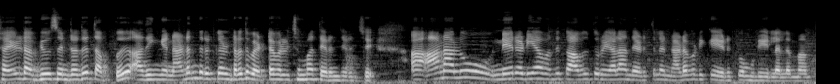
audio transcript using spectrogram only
சைல்டு அபியூஸ்ன்றது தப்பு. அது இங்க நடந்திருக்குன்றது வெட்ட வெளிச்சமா தெரிஞ்சிருச்சு. ஆனாலும் நேரடியா வந்து காவல்துறையால அந்த இடத்துல நடவடிக்கை எடுக்க முடியலல்ல மேம்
